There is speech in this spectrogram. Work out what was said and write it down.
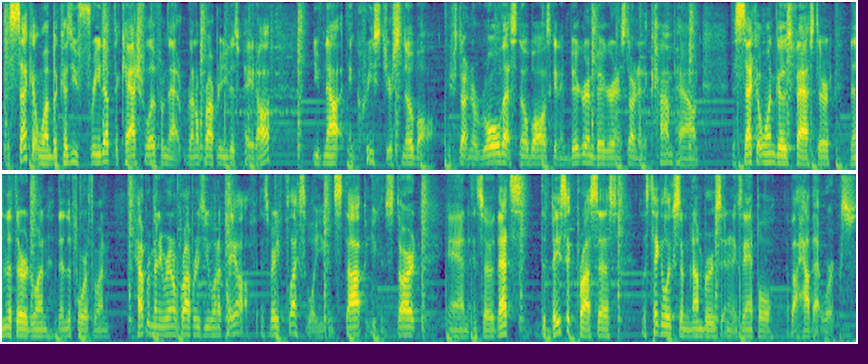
The second one, because you freed up the cash flow from that rental property you just paid off, you've now increased your snowball. You're starting to roll that snowball. It's getting bigger and bigger and it's starting to compound. The second one goes faster, then the third one, then the fourth one. However many rental properties you want to pay off. It's very flexible. You can stop, you can start, and, and so that's the basic process. Let's take a look at some numbers and an example about how that works.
